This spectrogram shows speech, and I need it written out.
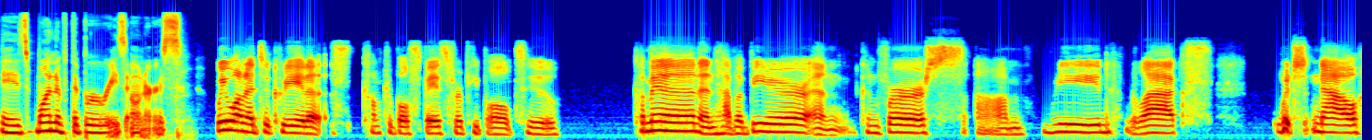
is one of the brewery's owners. We wanted to create a comfortable space for people to come in and have a beer and converse, um, read, relax, which now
